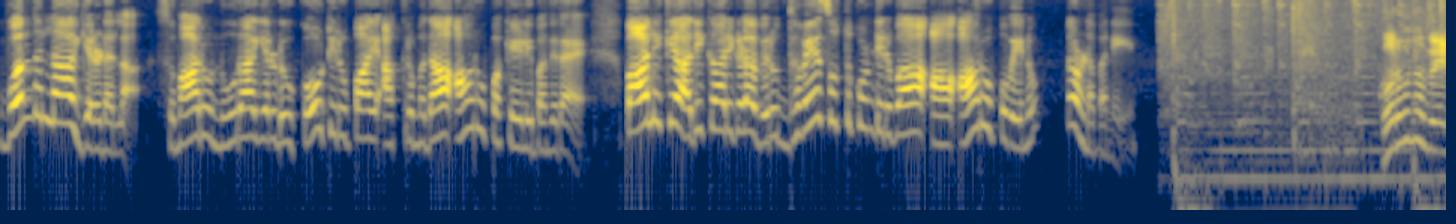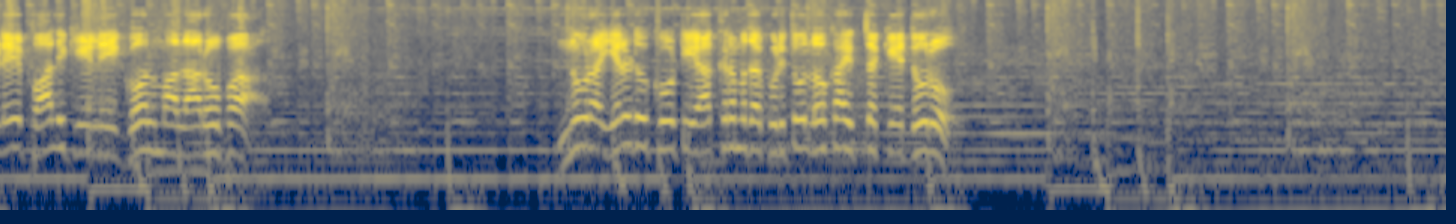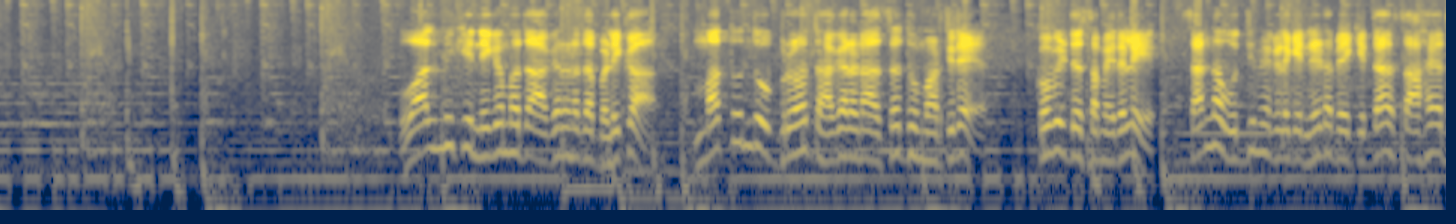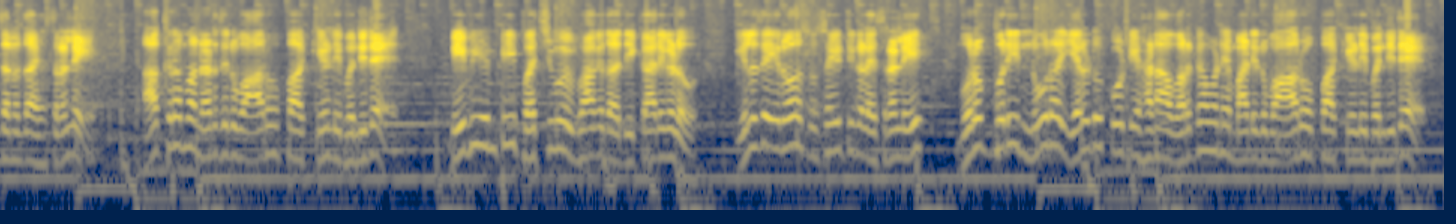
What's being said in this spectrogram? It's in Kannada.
ಒಂದಲ್ಲ ಎರಡಲ್ಲ, ಸುಮಾರು ನೂರ ಎರಡು ಕೋಟಿ ರೂಪಾಯಿ ಅಕ್ರಮದ ಆರೋಪ ಕೇಳಿ ಬಂದಿದೆ. ಪಾಲಿಕೆ ಅಧಿಕಾರಿಗಳ ವಿರುದ್ಧವೇ ಸುತ್ತುಕೊಂಡಿರುವ ಆ ಆರೋಪವೇನು? ನೋಡೋಣ ಬನ್ನಿ. ಕೊರೋನಾ ವೇಳೆ ಪಾಲಿಕೆಯಲ್ಲಿ ಗೋಲ್ಮಾಲ್ ಆರೋಪ. ನೂರ ಎರಡು ಕೋಟಿ ಅಕ್ರಮದ ಕುರಿತು ಲೋಕಾಯುಕ್ತಕ್ಕೆ ದೂರು. ವಾಲ್ಮೀಕಿ ನಿಗಮದ ಹಗರಣದ ಬಳಿಕ ಮತ್ತೊಂದು ಬೃಹತ್ ಹಗರಣ ಸದ್ದು ಮಾಡ್ತಿದೆ. ಕೋವಿಡ್ ಸಮಯದಲ್ಲಿ ಸಣ್ಣ ಉದ್ದಿಮೆಗಳಿಗೆ ನೀಡಬೇಕಿದ್ದ ಸಹಾಯಧನದ ಹೆಸರಲ್ಲಿ ಅಕ್ರಮ ನಡೆದಿರುವ ಆರೋಪ ಕೇಳಿ ಬಂದಿದೆ. ಬಿಬಿಎಂಪಿ, ಪಶ್ಚಿಮ ವಿಭಾಗದ ಅಧಿಕಾರಿಗಳು ಇಲ್ಲದೇ ಇರೋ ಸೊಸೈಟಿಗಳ ಹೆಸರಲ್ಲಿ ಬರೋಬ್ಬರಿ ನೂರ ಎರಡು ಕೋಟಿ ಹಣ ವರ್ಗಾವಣೆ ಮಾಡಿರುವ ಆರೋಪ ಕೇಳಿ ಬಂದಿದೆ.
